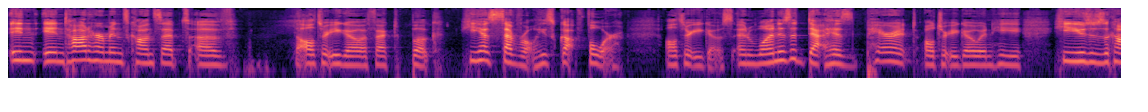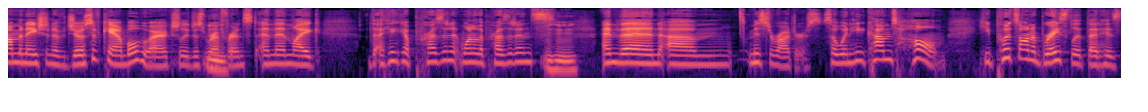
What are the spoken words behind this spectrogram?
in in Todd Herman's concept of the alter ego effect book, he has several. He's got four alter egos, and one is a da- his parent alter ego, and he he uses a combination of Joseph Campbell, who I actually just mm. referenced, and then like. I think a president, one of the presidents, mm-hmm. and then um, Mr. Rogers. So when he comes home, he puts on a bracelet that his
